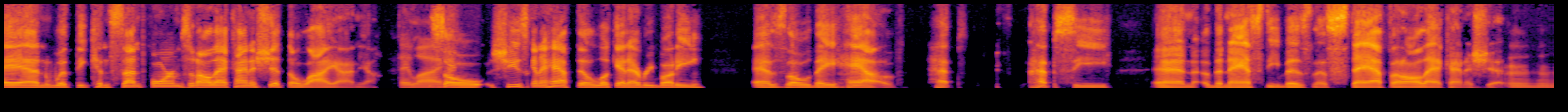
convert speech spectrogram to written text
And with the consent forms and all that kind of shit, they'll lie on you. They lie. So she's going to have to look at everybody as though they have hep, hep C and the nasty business staph and all that kind of shit. hmm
